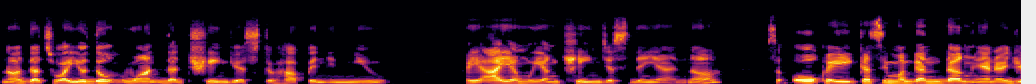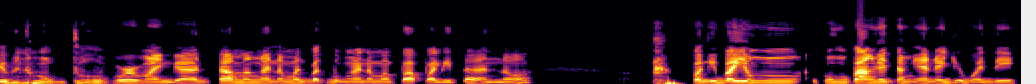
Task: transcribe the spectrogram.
No? That's why you don't want that changes to happen in you. Kaya ayaw mo yung changes na yan, no? So, okay, kasi magandang energy mo ng October, my God. Tama nga naman, ba't mo nga naman papalitan, no? Pag iba yung, kung pangit ang energy mo, edi,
